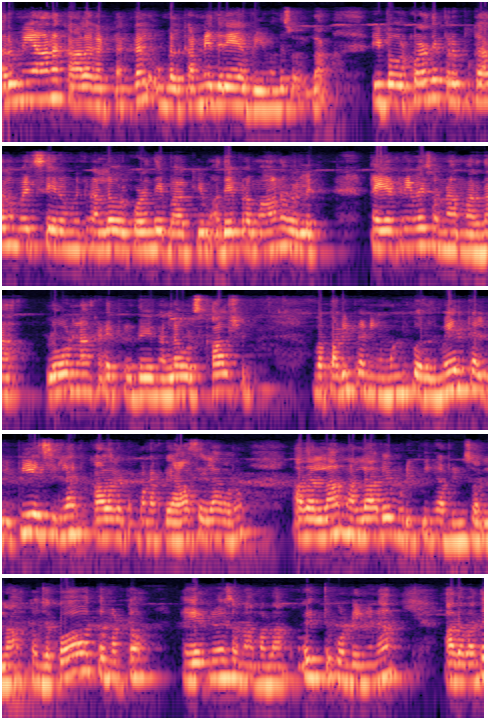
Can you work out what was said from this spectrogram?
அருமையான காலகட்டங்கள் உங்கள் கண்ணெதிரே அப்படின்னு வந்து சொல்லலாம். இப்போ ஒரு குழந்தை பிறப்புக்காக முயற்சி செய்கிறவங்களுக்கு நல்ல ஒரு குழந்தை பாக்கியம். அதே போல் மாணவர்களுக்கு நான் ஏற்கனவே சொன்ன மாதிரி தான் லோன்லாம் கிடைக்கிறது நல்ல ஒரு ஸ்காலர்ஷிப் உங்கள் படிப்பில் நீங்கள் முன்னுக்கு வருவது. மேற்கல்வி பிஹெச்டிலாம் இப்போ காலகட்டம் பண்ணக்கூடிய ஆசையெல்லாம் வரும். அதெல்லாம் நல்லாவே முடிப்பீங்க அப்படின்னு சொல்லலாம். கொஞ்சம் கோவத்தை மட்டும் ஏற்கனவே சொன்ன மாதிரி தான். குறைத்து கொண்டீங்கன்னா அதை வந்து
